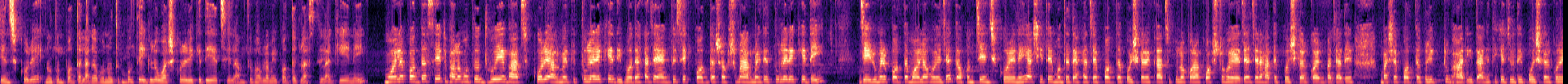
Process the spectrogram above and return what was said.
চেঞ্জ করে নতুন পর্দা লাগাবো। নতুন বলতে এগুলো ওয়াশ করে রেখে দিয়েছিলাম। তো ভাবলাম এই পর্দাগুলো আজকে লাগিয়ে নেই। ময়লা পর্দা সেট ভালো মতো ধুয়ে, ভাঁজ করে আলমারিতে তুলে রেখে দিব। দেখা যায় এক, দুই সেট পর্দা সবসময় আলমারিতে তুলে রেখে দেই। যেই রুমের পর্দা ময়লা হয়ে যায়, তখন চেঞ্জ করে নেই। আর শীতের মধ্যে দেখা যায় পর্দা পরিষ্কারের কাজগুলো করা কষ্ট হয়ে যায়। যারা হাতে পরিষ্কার করেন বা যাদের বাসার পর্দাগুলি একটু ভারী, তো আগে থেকে যদি পরিষ্কার করে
